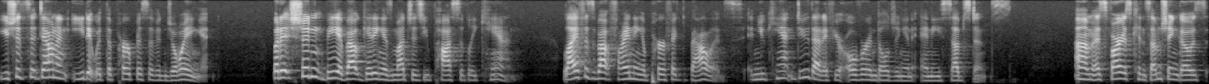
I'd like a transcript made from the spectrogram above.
You should sit down and eat it with the purpose of enjoying it. But it shouldn't be about getting as much as you possibly can. Life is about finding a perfect balance, and you can't do that if you're overindulging in any substance. Um, as far as consumption goes,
